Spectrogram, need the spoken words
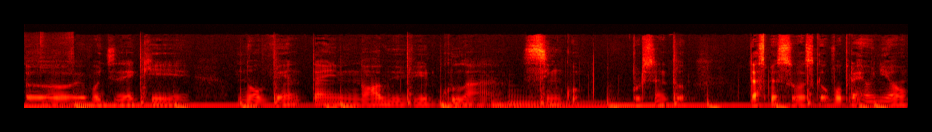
Uh, eu vou dizer que 99,5% das pessoas que eu vou para reunião,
